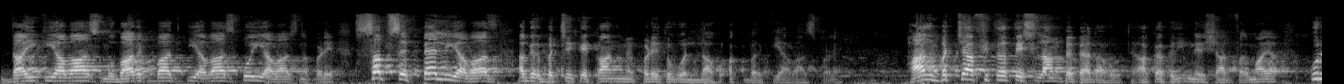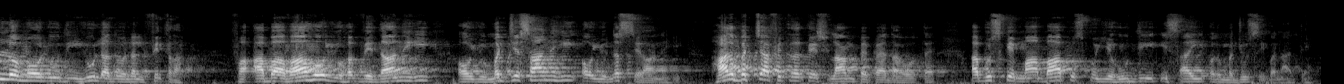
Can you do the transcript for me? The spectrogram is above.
دائی کی آواز، مبارکباد کی آواز، کوئی آواز نہ پڑے۔ سب سے پہلی آواز اگر بچے کے کان میں پڑے تو وہ اللہ اکبر کی آواز پڑے۔ ہر بچہ فطرت اسلام پہ پیدا ہوتا ہے۔ آقا کریم نے ارشاد فرمایا کلو مولودی یو لد فطرہ ابا واہ یو حب دان ہی اور یو مجسان ہی اور یو نسران ہی ہر بچہ فطرت اسلام پہ پیدا ہوتا ہے۔ اب اس کے ماں باپ اس کو یہودی، عیسائی اور مجوسی بناتے ہیں۔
